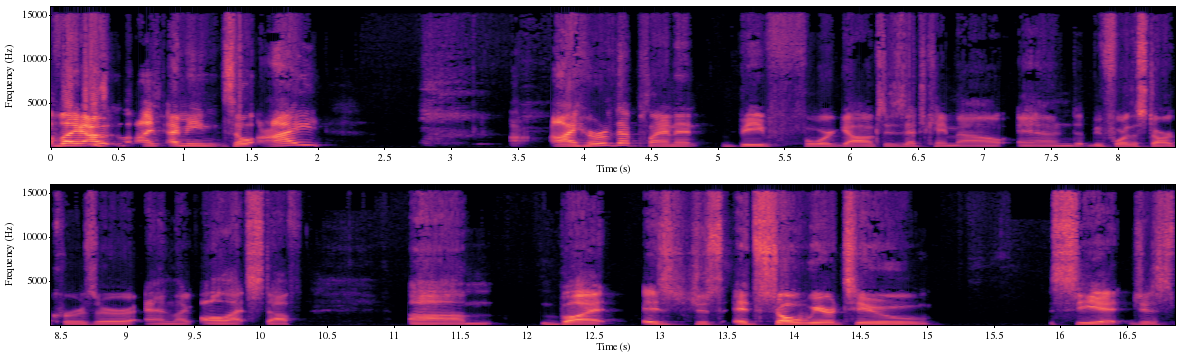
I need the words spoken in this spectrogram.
like I, I, mean, so I, I heard of that planet before Galaxy's Edge came out and before the Star Cruiser and like all that stuff. Um, but it's just it's so weird to see it just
